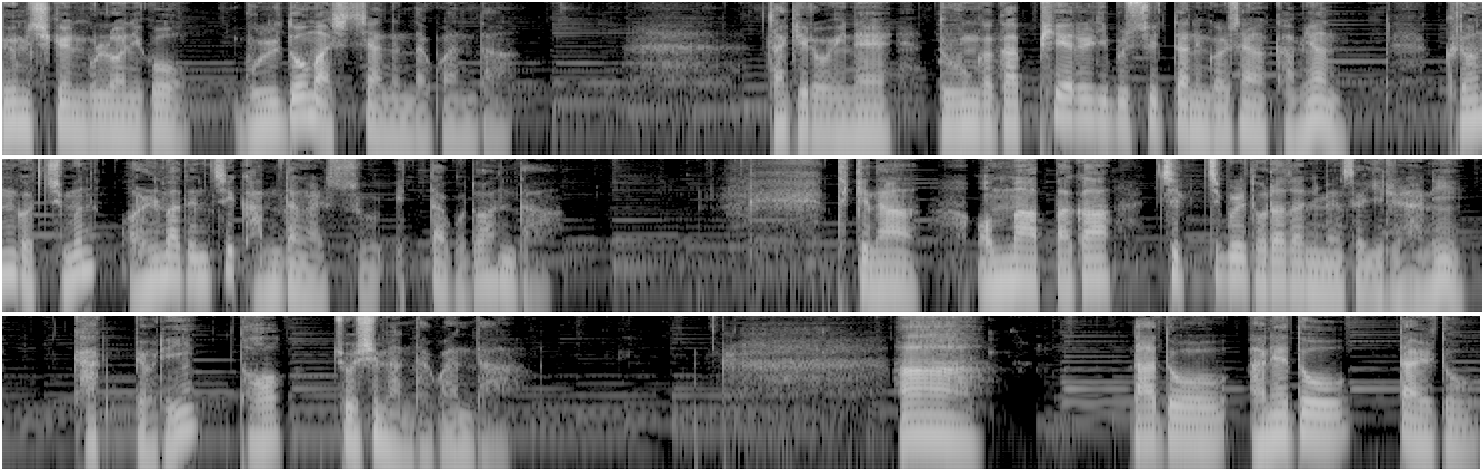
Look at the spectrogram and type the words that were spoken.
음식은 물론이고 물도 마시지 않는다고 한다. 자기로 인해 누군가가 피해를 입을 수 있다는 걸 생각하면 그런 것쯤은 얼마든지 감당할 수 있다고도 한다. 특히나 엄마 아빠가 집집을 돌아다니면서 일을 하니 각별히 더 조심한다고 한다. 아, 나도 아내도 딸도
